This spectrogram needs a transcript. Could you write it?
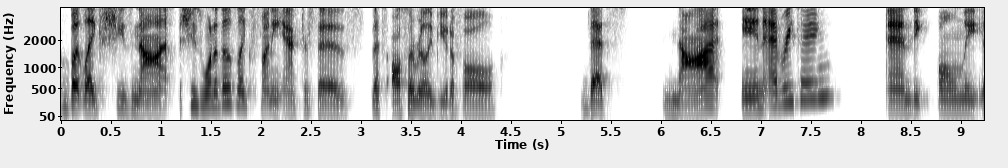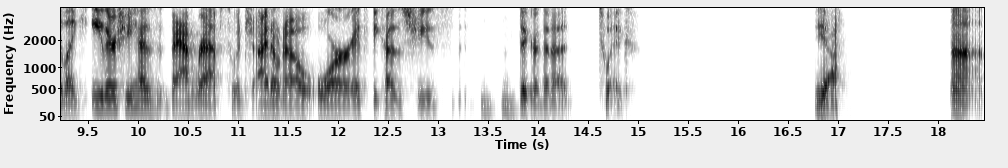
but like she's not. She's one of those like funny actresses that's also really beautiful. That's not in everything. And the only like either she has bad reps, which I don't know, or it's because she's bigger than a twig. Yeah, Um,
